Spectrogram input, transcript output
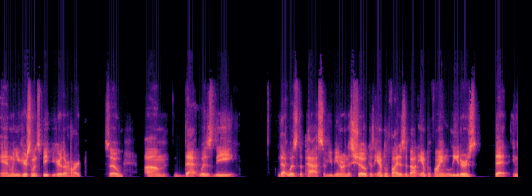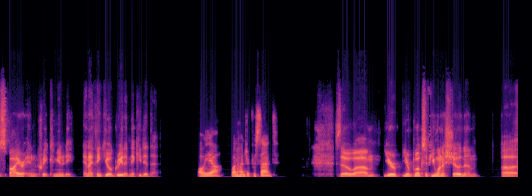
And when you hear someone speak, you hear their heart. So mm-hmm. um, that was the that was the pass of you being on this show because Amplified is about amplifying leaders that inspire and create community. And I think you'll agree that Nicky did that. Oh yeah, one hundred percent. So um, your your books, if you want to show them, uh,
